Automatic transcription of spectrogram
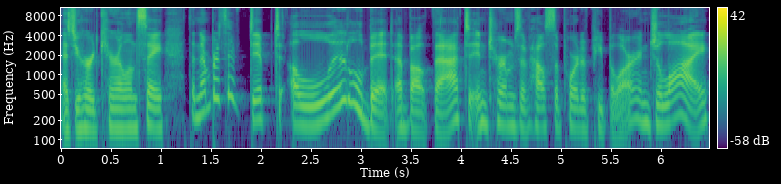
As you heard Carolyn say, the numbers have dipped a little bit about that in terms of how supportive people are. In July,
